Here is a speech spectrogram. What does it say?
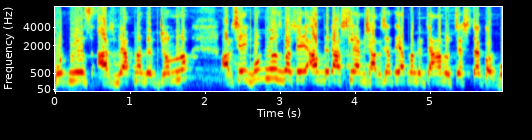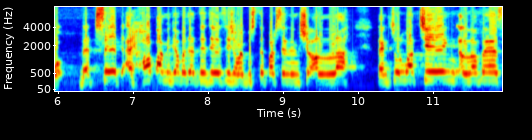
গুড নিউজ আসবে আপনাদের জন্য। আর সেই গুড নিউজ বা সেই আপডেট আসলে আমি সাথে সাথে আপনাদের জানানোর চেষ্টা করব। দ্যাটস ইট আই হোপ আমি যাব যাতে চেয়েছি সবাই বুঝতে পারছেন, ইনশাআল্লাহ। থ্যাংকস ফর ওয়াচিং আল্লাহ হাফেজ।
